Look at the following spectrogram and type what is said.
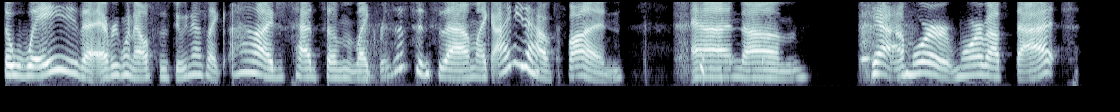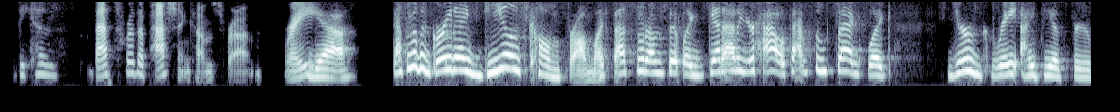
the way that everyone else is doing. I was like, ah, I just had some like resistance to that. I'm like, I need to have fun, and um, yeah, I'm more more about that because that's where the passion comes from, right? Yeah, that's where the great ideas come from. Like that's what I'm saying. Like get out of your house, have some sex. Like your great ideas for your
